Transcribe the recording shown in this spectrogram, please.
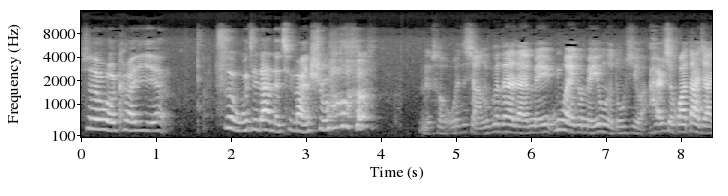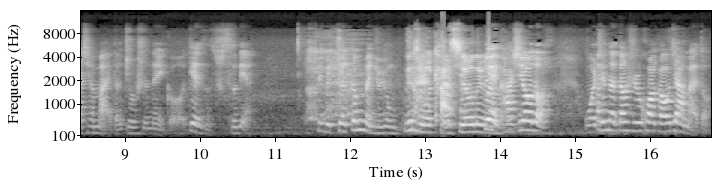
所以我可以肆无忌惮的去买书。没错，我在想，如果带来没另外一个没用的东西吧，而且花大价钱买的就是那个电子词典，那个这根本就用不。那什么卡西欧那 个？对，卡西欧的，我真的当时花高价买的。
